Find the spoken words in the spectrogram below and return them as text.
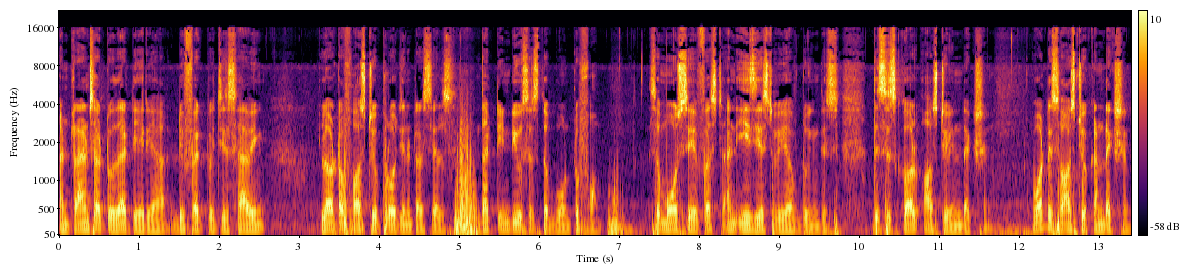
and transfer to that area defect which is having lot of osteoprogenitor cells that induces the bone to form. It's the most safest and easiest way of doing this. This is called osteoinduction. What is osteoconduction?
